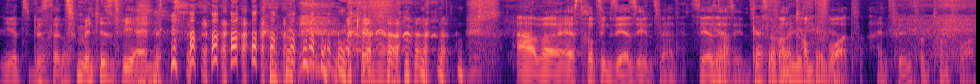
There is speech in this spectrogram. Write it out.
jetzt wisst ihr zumindest, wie er endet. aber er ist trotzdem sehr sehenswert. Sehr, sehr sehenswert. von Tom Fälle. Ford. Ein Film von Tom Ford.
